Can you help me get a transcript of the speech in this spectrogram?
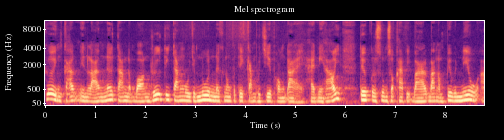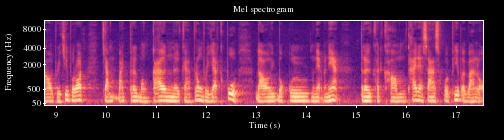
ឃើញកើតមានឡើងនៅតាមតំបន់ឬទីតាំងមួយចំនួននៅក្នុងប្រទេសកម្ពុជាផងដែរហេតុនេះហើយទើបក្រសួងសុខាភិបាលបានអំពាវនាវឲ្យប្រជាពលរដ្ឋចាំបាច់ត្រូវបង្កើននៅការប្រុងប្រយ័ត្នខ្ពស់ដោយបុគ្គលម្នាក់ម្នាក់ត្រូវខិតខំថែរក្សាសុខភាពឲ្យបានល្អ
